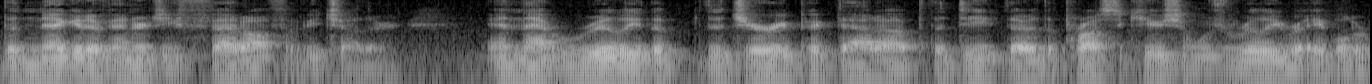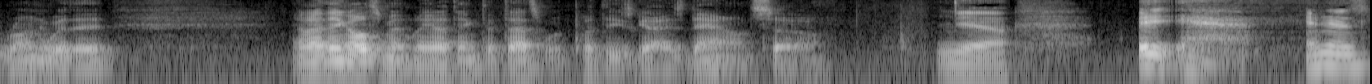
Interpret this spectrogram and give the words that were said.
the negative energy fed off of each other and that really the, the jury picked that up the, deep, the the prosecution was really able to run with it and i think ultimately i think that that's what put these guys down so yeah, it, and it was,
